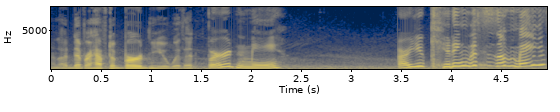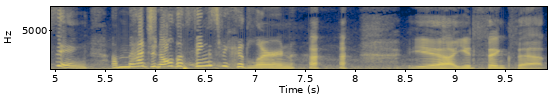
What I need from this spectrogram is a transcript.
and I'd never have to burden you with it. Burden me? Are you kidding? This is amazing! Imagine all the things we could learn. Yeah, you'd think that.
